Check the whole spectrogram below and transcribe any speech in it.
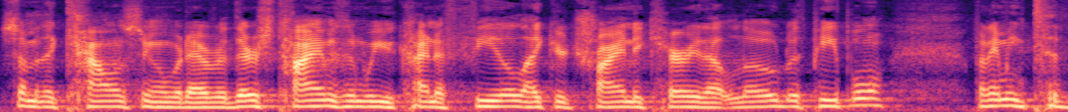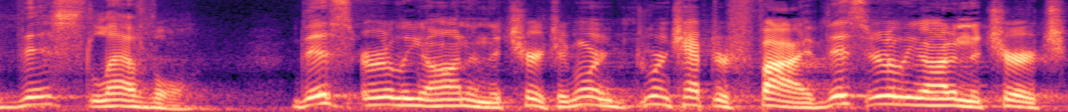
some of the counseling or whatever, there's times in where you kind of feel like you're trying to carry that load with people. But I mean, to this level, this early on in the church, I mean, we're in, we're in chapter five, this early on in the church,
